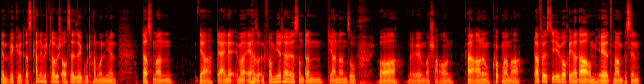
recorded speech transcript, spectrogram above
entwickelt. Das kann nämlich, glaube ich, auch sehr, sehr gut harmonieren, dass man, ja, der eine immer eher so informierter ist und dann die anderen so, pff, ja, nö, mal schauen. Keine Ahnung, gucken wir mal. Dafür ist die E-Woche ja da, um hier jetzt mal ein bisschen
